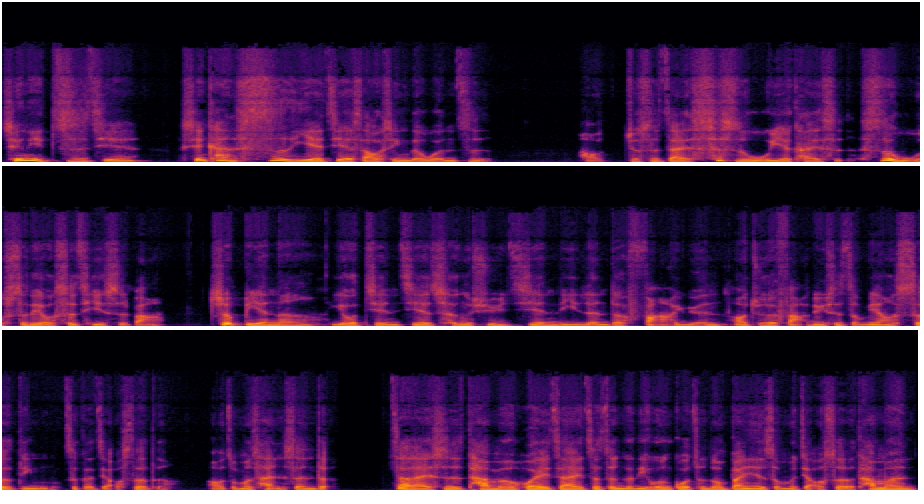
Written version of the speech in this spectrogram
请你直接先看四页介绍性的文字。好，就是在四十五页开始，四五、四六、四七、四八这边呢，有简介程序监理人的法源，哦，就是法律是怎么样设定这个角色的，哦，怎么产生的。再来是他们会在这整个离婚过程中扮演什么角色，他们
